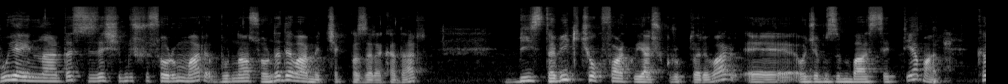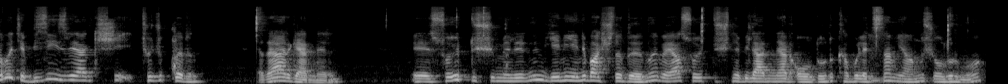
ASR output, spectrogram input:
bu yayınlarda size şimdi şu sorum var. Bundan sonra da devam edecek pazara kadar. Biz tabii ki çok farklı yaş grupları var. Ee, hocamızın bahsettiği ama kabaca bizi izleyen kişi çocukların ya da ergenlerin e, soyut düşünmelerinin yeni yeni başladığını veya soyut düşünebilenler olduğunu kabul etsem yanlış olur mu?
